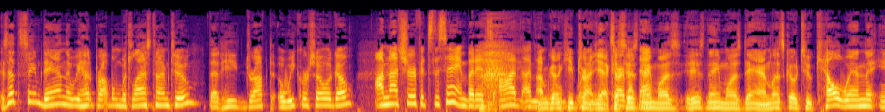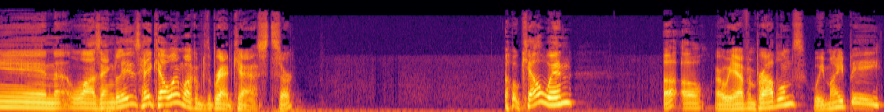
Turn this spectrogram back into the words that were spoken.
Is that the same Dan that we had a problem with last time, too? That he dropped a week or so ago? I'm not sure if it's the same, but it's odd. I'm, I'm going to keep trying. Yeah, because his that. name was his name was Dan. Let's go to Kelwin in Los Angeles. Hey, Kelwin, welcome to the broadcast, sir. Oh, Kelwin. Uh oh. Are we having problems? We might be.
